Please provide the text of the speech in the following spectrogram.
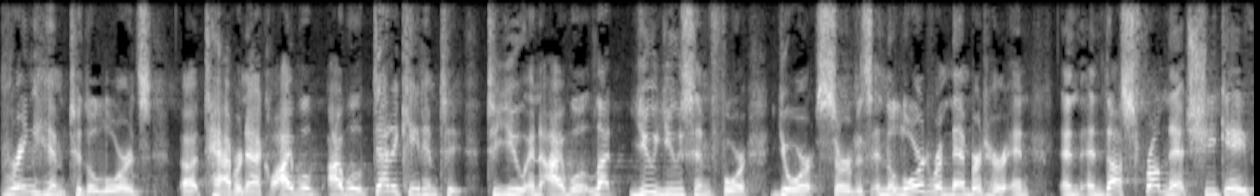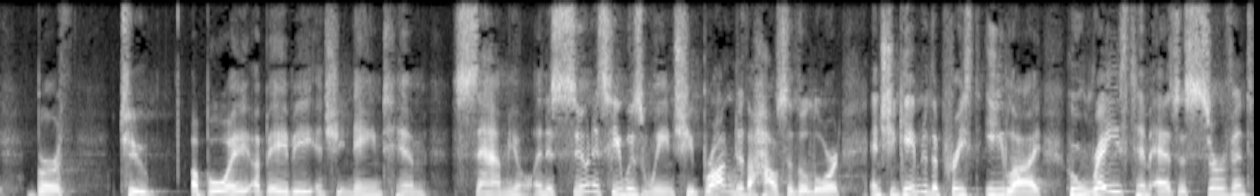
bring him to the Lord's uh, tabernacle. I will, I will dedicate him to, to you and I will let you use him for your service. And the Lord remembered her and, and, and thus from that she gave birth to a boy, a baby, and she named him Samuel. And as soon as he was weaned, she brought him to the house of the Lord, and she gave him to the priest Eli, who raised him as a servant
